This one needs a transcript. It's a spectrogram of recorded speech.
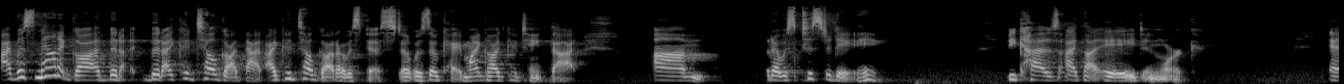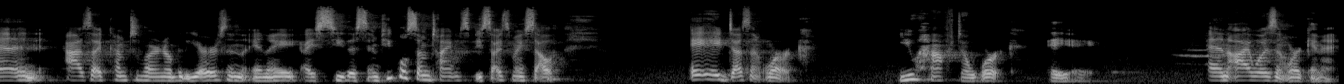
I was mad at God, but, but I could tell God that. I could tell God I was pissed. It was okay. My God could take that. Um, but I was pissed at AA because I thought AA didn't work. And as I've come to learn over the years, and, and I, I see this in people sometimes besides myself, AA doesn't work. You have to work AA. And I wasn't working it.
